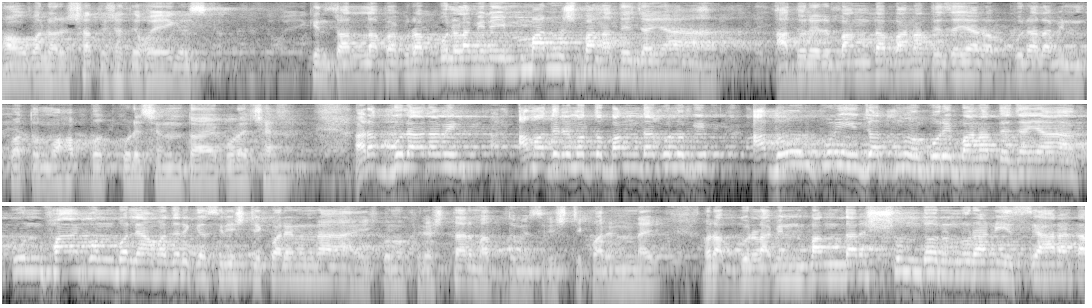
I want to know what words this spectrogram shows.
হও বলার সাথে সাথে হয়ে গেছে। কিন্তু আল্লাহ পাক রব্বুল আলমিন এই মানুষ বানাতে যায়া আদরের বান্দা বানাতে যাইয়া রব্বুল আলমিন কত মহাব্বত করেছেন, দয়া করেছেন। রব্বুল আলমিন, আমাদের মতো বান্দাগুলোকে আদর করে, যত্ন করে বানাতে যাইয়া কোন ফাগুন বলে আমাদেরকে সৃষ্টি করেন নাই, কোনো ফেরেস্তার মাধ্যমে সৃষ্টি করেন নাই। রব্বুল আলমিন বান্দার সুন্দর নুরানি চেহারাটা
